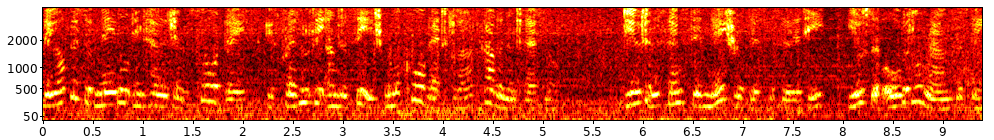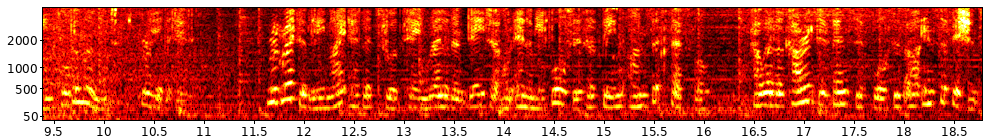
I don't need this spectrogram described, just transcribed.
The Office of Naval Intelligence Sword Base is presently under siege from a Corvette-class Covenant vessel. Due to the sensitive nature of this facility, use of orbital rounds has been, for the moment, prohibited. Regrettably, my efforts to obtain relevant data on enemy forces have been unsuccessful. However, current defensive forces are insufficient.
